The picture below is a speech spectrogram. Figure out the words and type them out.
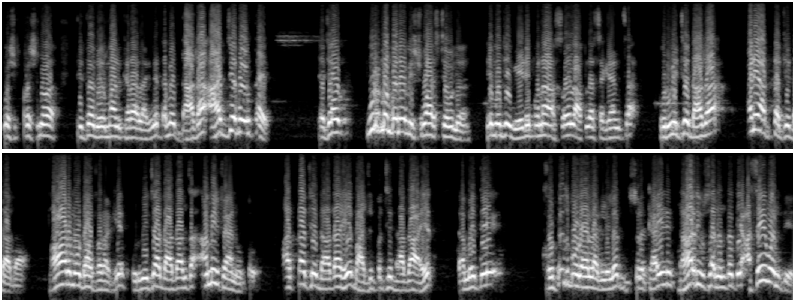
प्रश्न तिथं निर्माण करायला लागले. त्यामुळे दादा आज जे बोलतायत त्याच्यावर पूर्णपणे विश्वास ठेवणं हे म्हणजे वेडेपणा असेल आपल्या सगळ्यांचा. पूर्वीचे दादा आणि आत्ताचे दादा. फार मोठा फरक आहे. पूर्वीच्या दादांचा आम्ही फॅन होतो. आत्ताचे दादा हे भाजपचे दादा आहेत. त्यामुळे ते खोटच बोलायला लागलेलं दुसरं काही नाही. दहा दिवसानंतर ते असंही म्हणते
